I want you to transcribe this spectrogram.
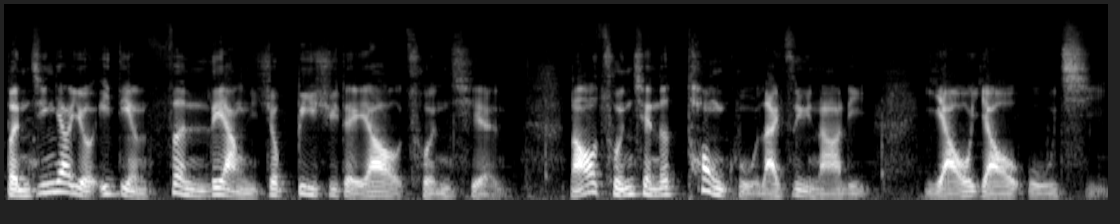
本金要有一点分量，你就必须得要存钱。然后存钱的痛苦来自于哪里？遥遥无期。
